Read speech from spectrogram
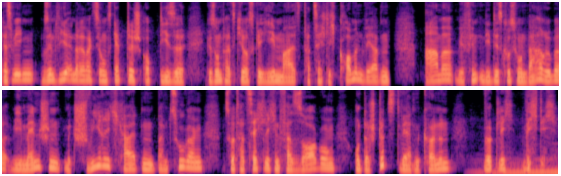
Deswegen sind wir in der Redaktion skeptisch, ob diese Gesundheitskioske jemals tatsächlich kommen werden. Aber wir finden die Diskussion darüber, wie Menschen mit Schwierigkeiten beim Zugang zur tatsächlichen Versorgung unterstützt werden können, wirklich wichtig.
